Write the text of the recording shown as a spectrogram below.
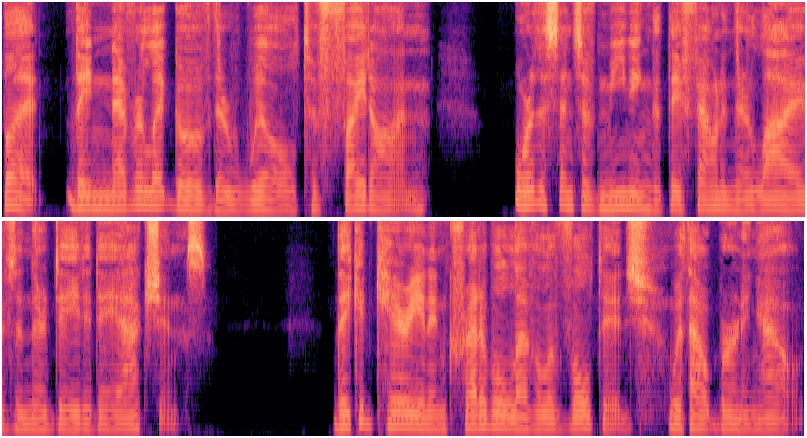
But they never let go of their will to fight on or the sense of meaning that they found in their lives and their day to day actions. They could carry an incredible level of voltage without burning out.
